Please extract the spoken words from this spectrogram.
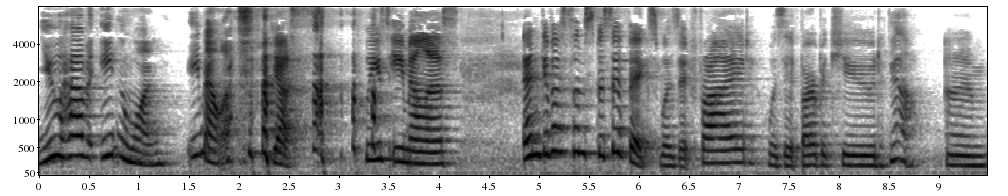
you have eaten one, email us. Yes. Please email us and give us some specifics. Was it fried? Was it barbecued? yeah. Um,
